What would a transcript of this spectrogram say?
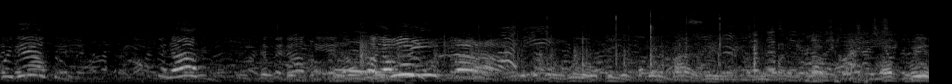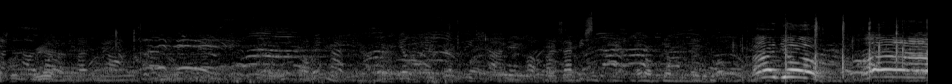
Foi dentro! É penalti! É penalti! Joga um, pá! Foi este, foi este. Já viste? Vai, Diogo! Vai!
